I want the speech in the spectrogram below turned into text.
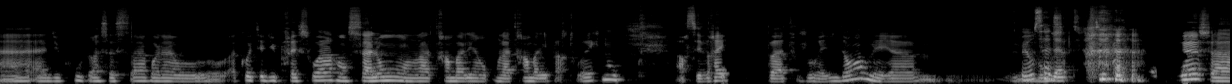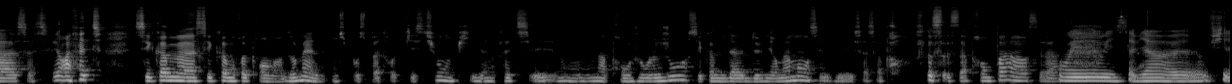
Heu, du coup, grâce à ça, voilà, au à côté du pressoir, en salon, on l'a trimballé on l'a trimballé partout avec nous. Alors c'est vrai pas toujours évident, mais hem, mais on bon, s'adapte. Ça ça se fait. En fait, c'est comme, heu, c'est comme reprendre un domaine. On se pose pas trop de questions et puis, en fait, c'est on apprend au jour le jour. C'est comme devenir maman, c'est ça s'apprend ça s'apprend pas, hein, ça Oui, oui, ça vient, heu, au fil,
